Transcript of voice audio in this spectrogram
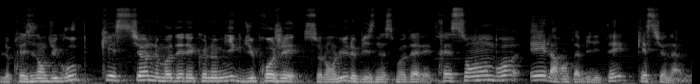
Le président du groupe questionne le modèle économique du projet. Selon lui, le business model est très sombre et la rentabilité questionnable.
